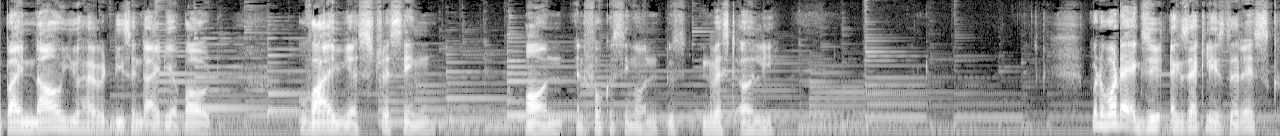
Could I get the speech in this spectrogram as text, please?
by now you have a decent idea about why we are stressing on and focusing on to invest early. But what ex- exactly is the risk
